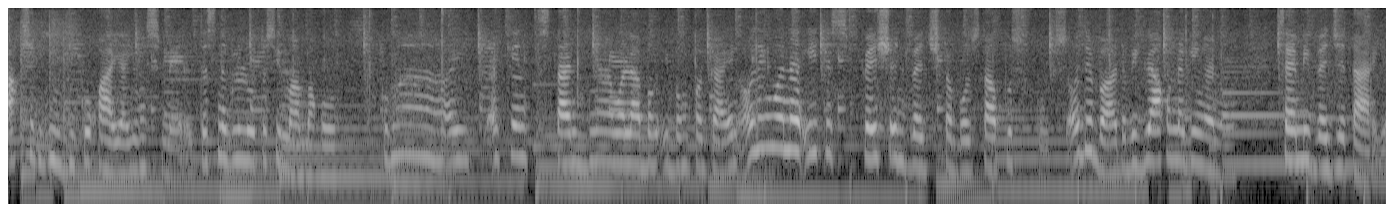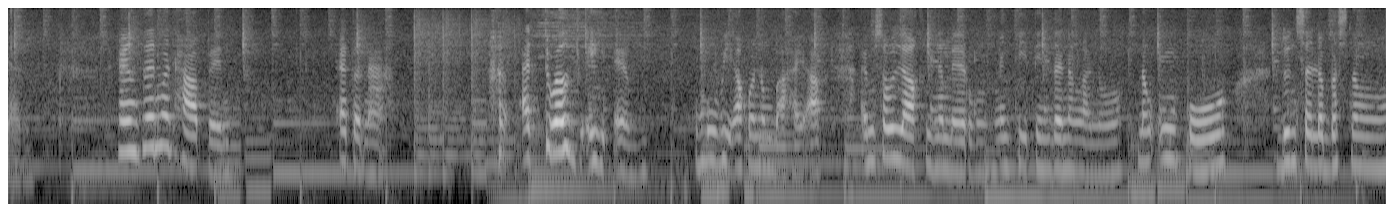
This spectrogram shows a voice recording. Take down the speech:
Actually, hindi ko kaya yung smell. Tapos nagluluto si mama ko. Kuma, I, I can't stand niya. Wala bang ibang pagkain? All I wanna eat is fish and vegetables tapos fruits. O, ba diba? Nabigla akong naging ano, semi-vegetarian. And then what happened? Eto na. At 12 a.m., umuwi ako ng bahay. Ah, I'm so lucky na merong nagtitinda ng ano, ng upo dun sa labas ng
